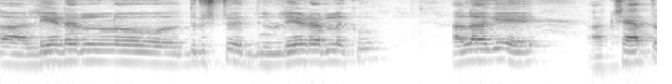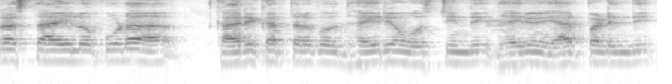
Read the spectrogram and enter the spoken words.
ఆ, లీడర్లలో దృష్టి లీడర్లకు అలాగే ఆ క్షేత్రస్థాయిలో కూడా కార్యకర్తలకు ధైర్యం వచ్చింది ధైర్యం ఏర్పడింది.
